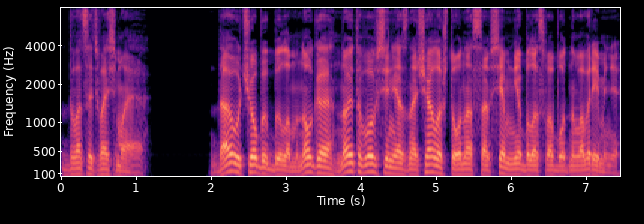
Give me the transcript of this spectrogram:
28. Да, учебы было много, но это вовсе не означало, что у нас совсем не было свободного времени.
